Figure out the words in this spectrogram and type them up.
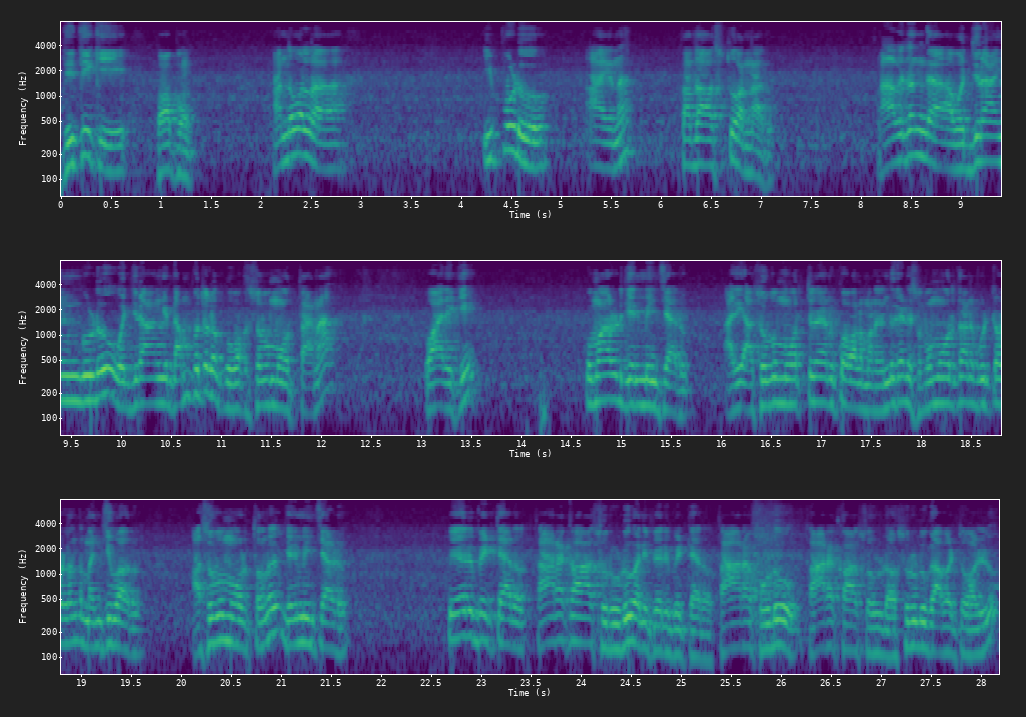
దితికి కోపం. అందువల్ల ఇప్పుడు ఆయన తదాస్తు అన్నారు. ఆ విధంగా వజ్రాంగుడు వజ్రాంగి దంపతులకు ఒక శుభముహూర్తాన వారికి కుమారుడు జన్మించారు. అది అశుభముహూర్తమే అనుకోవాలి మనం. ఎందుకంటే శుభముహూర్తాన్ని పుట్టేవాళ్ళంతా మంచివారు. అశుభముహూర్తంలో జన్మించాడు. పేరు పెట్టారు తారకాసురుడు అని పేరు పెట్టారు. తారకుడు తారకాసురుడు అసురుడు కాబట్టి వాళ్ళు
